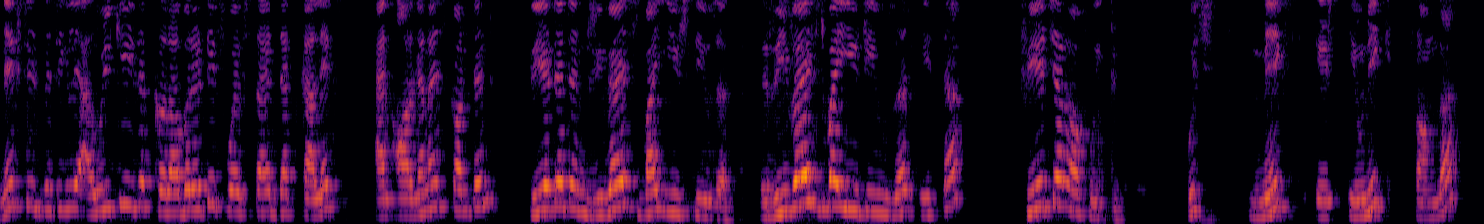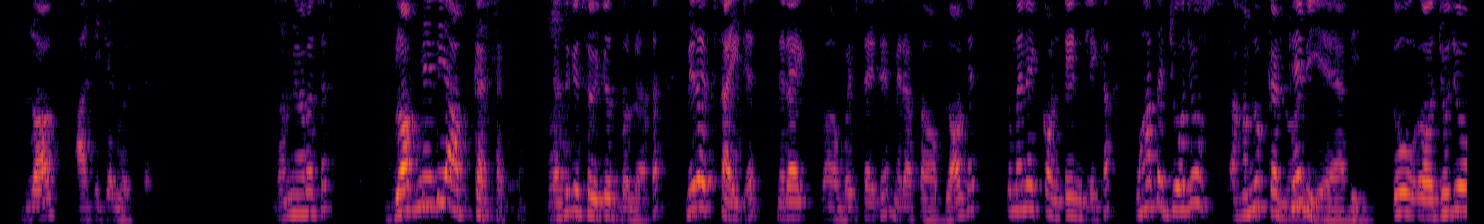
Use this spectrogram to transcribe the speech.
Next is basically wiki is a collaborative website that collects and organize content created and revise by its user revise by it user is a feature of wiki which makes its unique from the blog article website समझ में आ रहा sir blog में भी आप कर सकते हो। जैसे कि सैयद बोल रहा था। मेरा एक साइट है मेरा एक वेबसाइट है मेरा ब्लॉग है। तो मैंने एक कंटेंट लिखा। वहाँ पे जो जो हम लोग करते भी है अभी तो जो जो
